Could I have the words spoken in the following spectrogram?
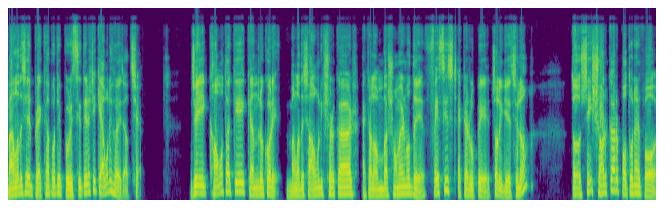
বাংলাদেশের প্রেক্ষাপটে পরিস্থিতিটা ঠিক এমনই হয়ে যাচ্ছে। যে ক্ষমতাকে কেন্দ্র করে বাংলাদেশ আওয়ামী লীগ সরকার একটা লম্বা সময়ের মধ্যে ফেসিস্ট একটা রূপে চলে গিয়েছিল। তো সেই সরকার পতনের পর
